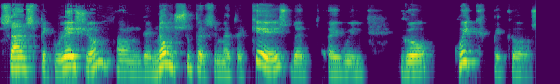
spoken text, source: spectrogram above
some speculation on the non-supersymmetric case but I will go quick because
